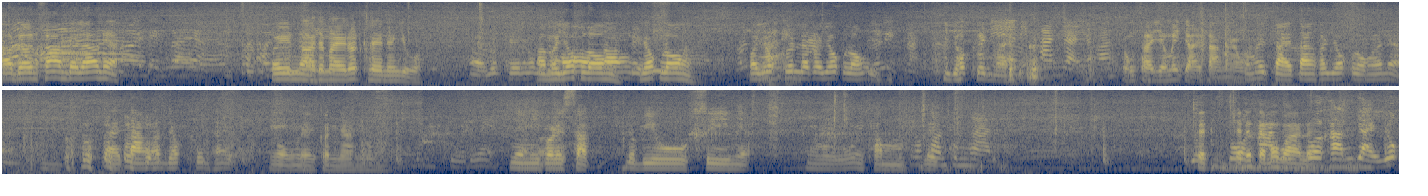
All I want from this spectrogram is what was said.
เอาเดินข้ามไปแล้วเนี่ยปีนหน่อ่าอยทำไมรถเครนยังอยู่อะเอามายกลงยกลงพอยกขึ้นแล้วก็ยกลงอีก ยกขึ้นมาคันใหญ่นะคะสงสัยยังไม่จ่ายตังค์เอาเขาไม่จ่ายตังค์เขายกลงแล้วเนี่ยจ่ายตังค์เขายกขึ้นให้ งงเลยคนงานงงเนี่ยมีบริษัท WC เนี่ยโอ้ยทำละเหล็คกรคุมงานเสร็จเสร็จตั้งแต่เมื่อวานเลยตัวอาคารใหญ่ยก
